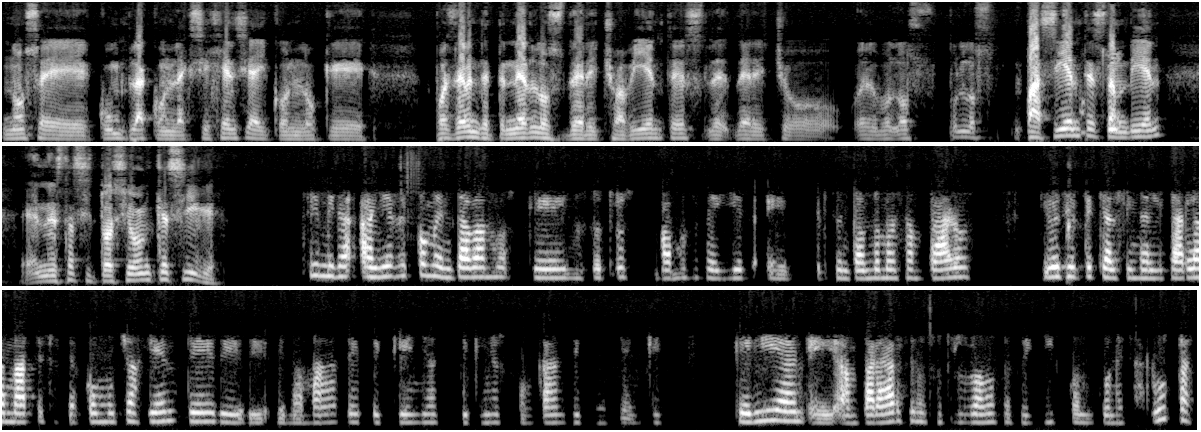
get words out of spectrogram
no se cumpla con la exigencia y con lo que pues deben de tener los derechohabientes, derecho los los pacientes también en esta situación ¿qué sigue? Sí, mira, ayer comentábamos que nosotros vamos a seguir eh, presentando más amparos. Quiero decirte que al finalizar la marcha se acercó mucha gente de, de, mamás de pequeñas, pequeños con cáncer, que querían eh, ampararse, nosotros vamos a seguir con, con esa ruta.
